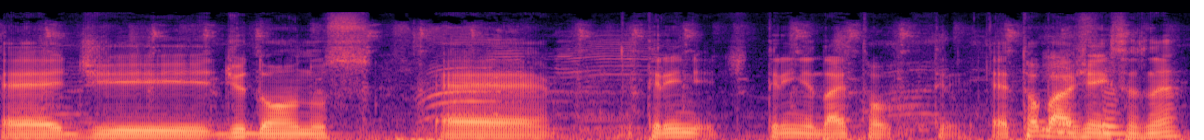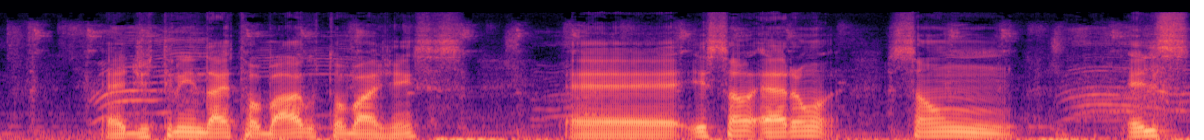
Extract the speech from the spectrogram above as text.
é, de, de donos é, Trini, Trinidad é, Tobagenses, né? É, de Trinidad e Tobago, Tobagenses. É, e são, eram, são... Eles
